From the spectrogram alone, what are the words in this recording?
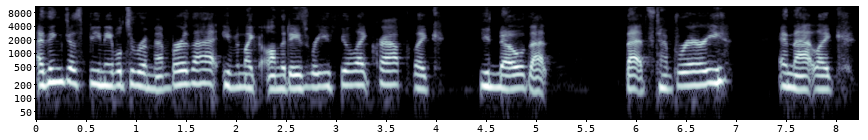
I think just being able to remember that, even like on the days where you feel like crap, like you know that that's temporary and that like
